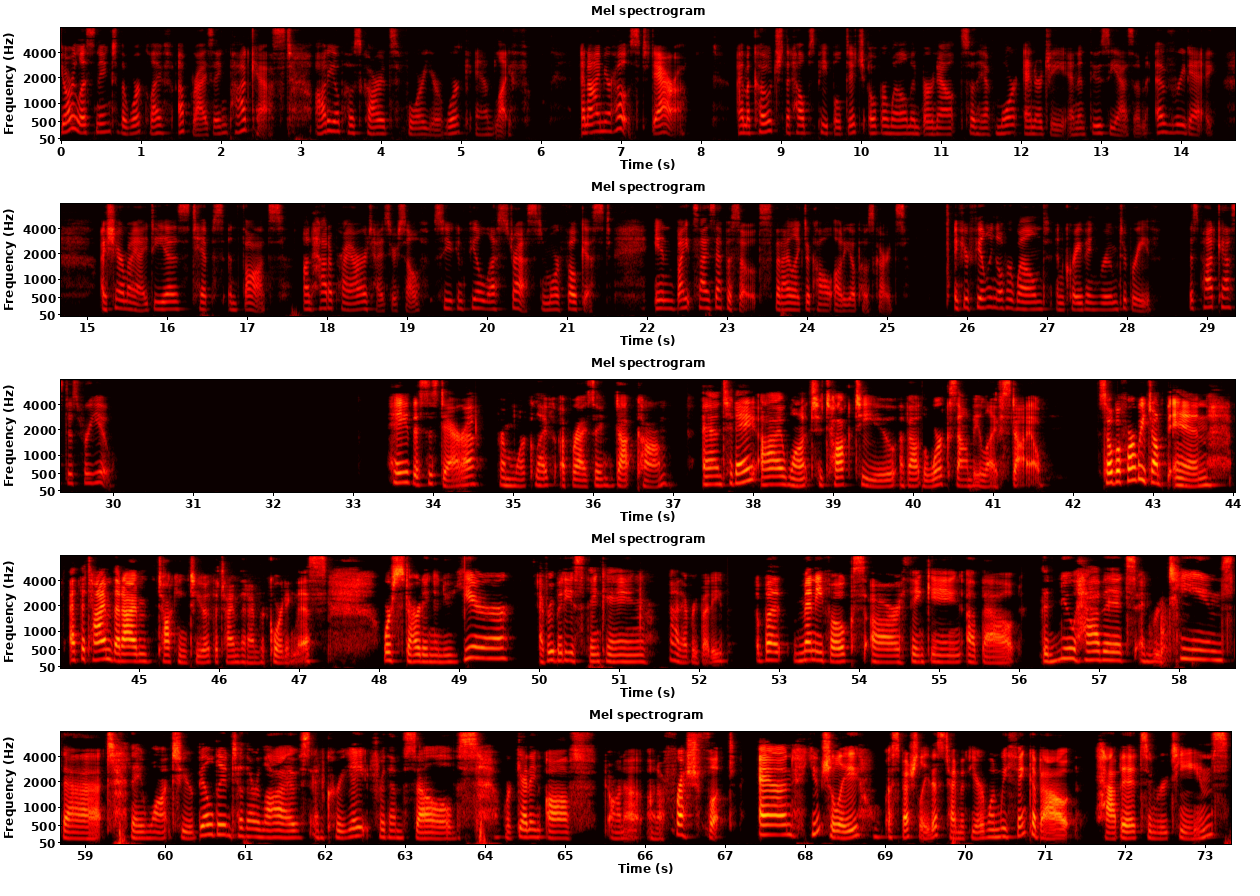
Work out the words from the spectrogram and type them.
You're listening to the Work Life Uprising podcast, audio postcards for your work and life. And I'm your host, Dara. I'm a coach that helps people ditch overwhelm and burnout so they have more energy and enthusiasm every day. I share my ideas, tips, and thoughts on how to prioritize yourself so you can feel less stressed and more focused in bite sized episodes that I like to call audio postcards. If you're feeling overwhelmed and craving room to breathe, this podcast is for you. Hey, this is Dara from WorkLifeUprising.com, and today I want to talk to you about the work zombie lifestyle. So, before we jump in, at the time that I'm talking to you, at the time that I'm recording this, we're starting a new year. Everybody is thinking, not everybody, but many folks are thinking about the new habits and routines that they want to build into their lives and create for themselves. We're getting off on a, on a fresh foot. And usually, especially this time of year, when we think about habits and routines,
